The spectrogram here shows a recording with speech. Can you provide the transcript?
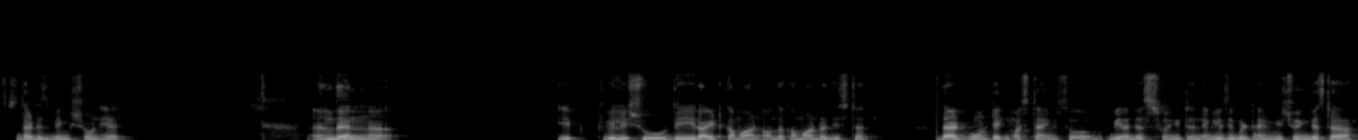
So that is being shown here. And then uh, it will issue the write command on the command register. That won't take much time. So we are just showing it a negligible time. Issuing just a,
